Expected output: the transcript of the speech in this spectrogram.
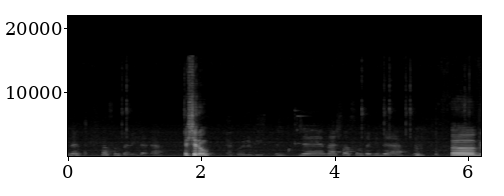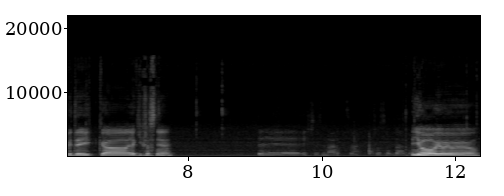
Našla jsem ty videa. Ještě jednou? Jako Že našla jsem ty videa. Uh, videjka, jaký přesně? To je ještě z marca, co se dá. Jo, jo, jo, jo.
